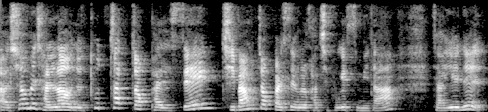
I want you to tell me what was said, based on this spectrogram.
자, 시험에 잘 나오는 토착적 발생, 지방적 발생을 같이 보겠습니다. 자, 얘는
